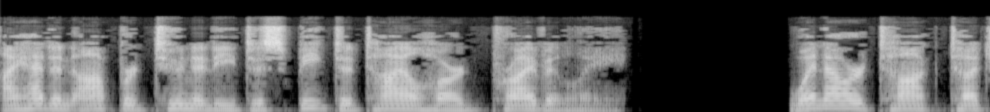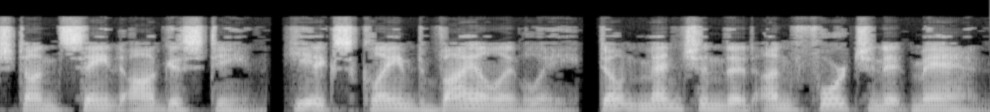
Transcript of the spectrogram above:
I had an opportunity to speak to Teilhard privately. When our talk touched on St. Augustine, he exclaimed violently, Don't mention that unfortunate man,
